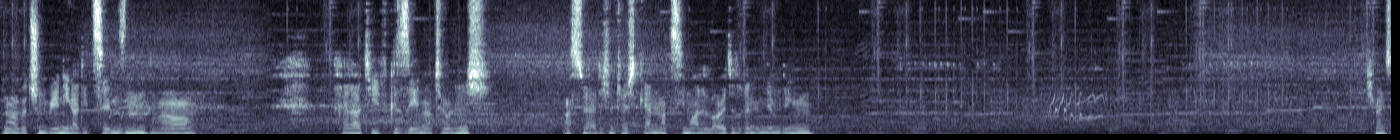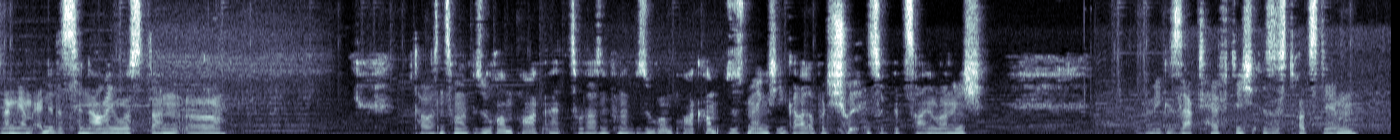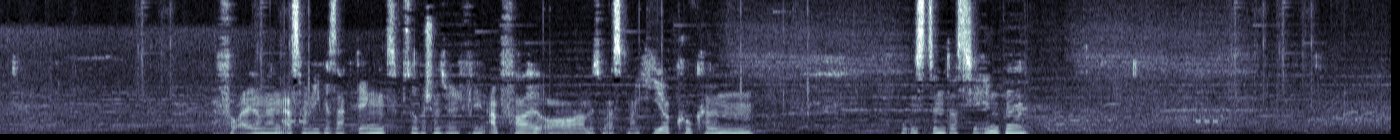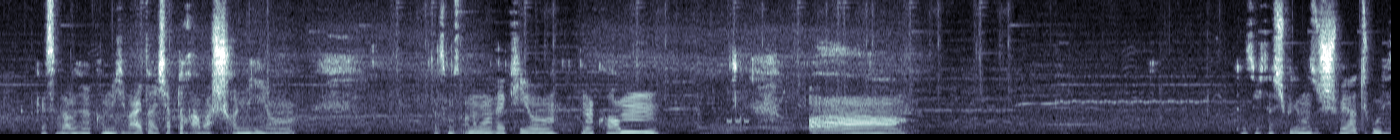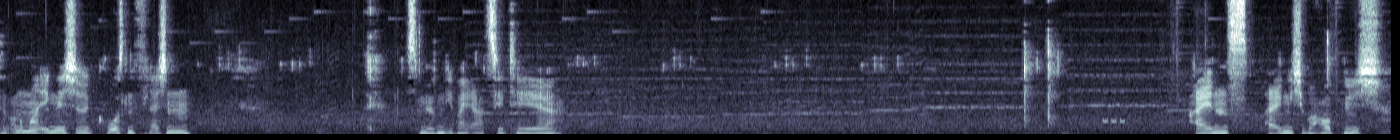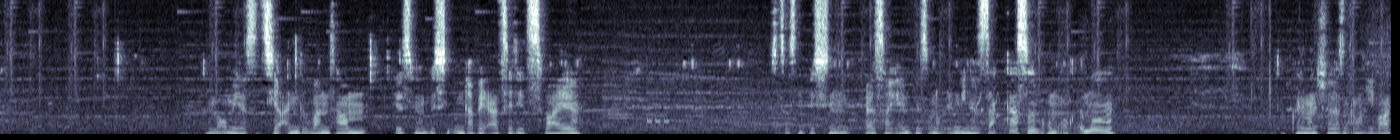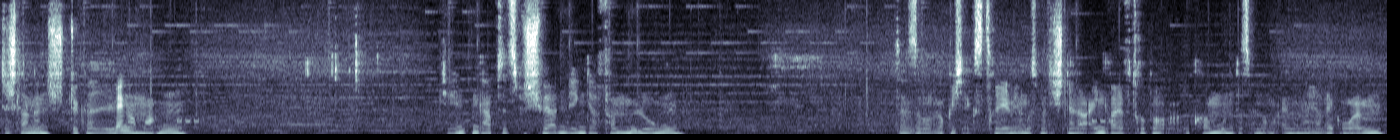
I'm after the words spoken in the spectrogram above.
Na, wird schon weniger, die Zinsen. Ja. Relativ gesehen natürlich. Achso, hätte ich natürlich gern maximale Leute drin in dem Ding. Ich meine, solange wir am Ende des Szenarios dann äh, 1200 Besucher im Park, äh, 2500 Besucher im Park haben, ist es mir eigentlich egal, ob wir die Schulden zurückbezahlen oder nicht. Wie gesagt, heftig ist es trotzdem. Vor allem, man erstmal, wie gesagt, denkt, so bestimmt mit vielen Abfall. Oh, müssen wir erstmal hier gucken. Wo ist denn das hier hinten? Gestern sagen sie, wir kommen nicht weiter. Ich habe doch aber schon hier. Das muss auch nochmal weg hier. Na komm. Oh. Dass sich das Spiel immer so schwer tut. Hier sind auch nochmal irgendwelche großen Flächen. Das mögen die bei RCT. Eins eigentlich überhaupt nicht. Und warum wir das jetzt hier angewandt haben, ist mir ein bisschen unklar bei RCT 2. Ist das ein bisschen besser. Hier hinten ist auch noch irgendwie eine Sackgasse, warum auch immer. Da könnte man stattdessen einfach die Warteschlangen ein Stück länger machen. Hier hinten gab es jetzt Beschwerden wegen der Vermüllung. Das ist aber wirklich extrem. Hier muss man die schnelle Eingreiftruppe kommen und das einfach einmal hier wegräumen.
